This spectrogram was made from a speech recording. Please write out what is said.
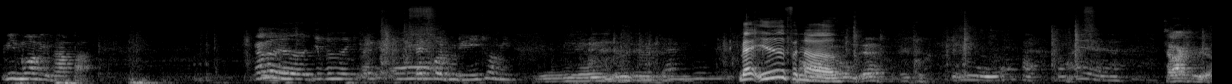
Min mor og min pappa. Jeg ved, jeg ved ikke, hvad det er. Hvad tror du, det er, Tommy? Hvad er det for noget? Tak, Sviger.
